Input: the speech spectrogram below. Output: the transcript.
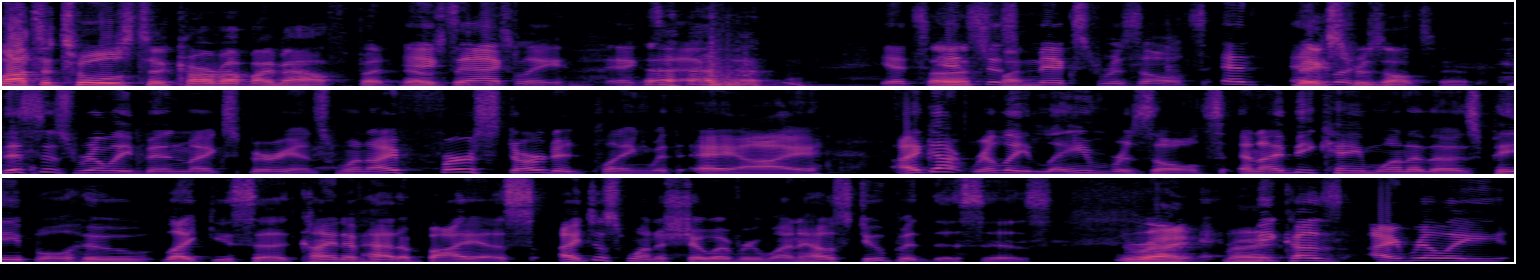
Lots of tools to carve up my mouth, but no exactly, exactly. It's so it's just fun. mixed results and, and mixed look, results. Yeah. This has really been my experience. When I first started playing with AI, I got really lame results, and I became one of those people who, like you said, kind of had a bias. I just want to show everyone how stupid this is. Right. Right. Because I really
